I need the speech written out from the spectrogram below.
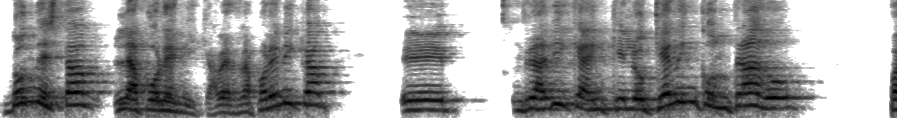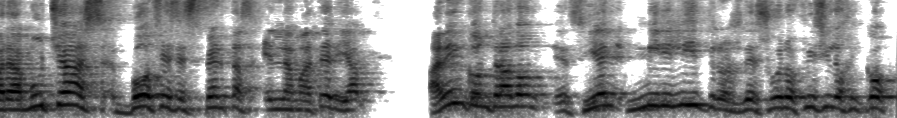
¿Dónde está la polémica? A ver, la polémica eh, radica en que lo que han encontrado para muchas voces expertas en la materia han encontrado 100 mililitros de suero fisiológico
